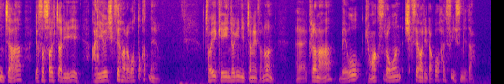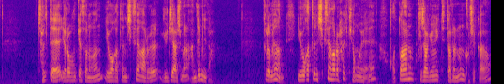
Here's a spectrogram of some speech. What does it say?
진짜 6살짜리 아이의 식생활하고 똑같네요. 저희 개인적인 입장에서는 에, 그러나 매우 경악스러운 식생활이라고 할 수 있습니다. 절대 여러분께서는 이와 같은 식생활을 유지하시면 안 됩니다. 그러면 이와 같은 식생활을 할 경우에 어떠한 부작용이 뒤따르는 것일까요?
